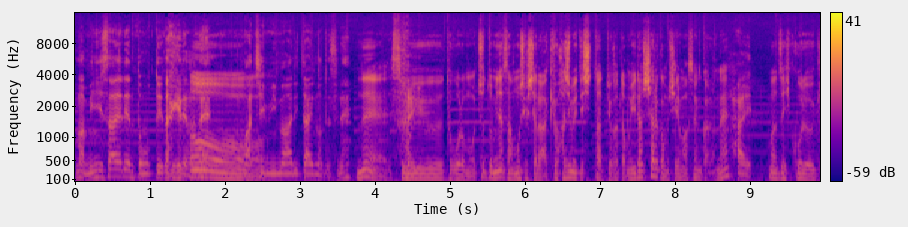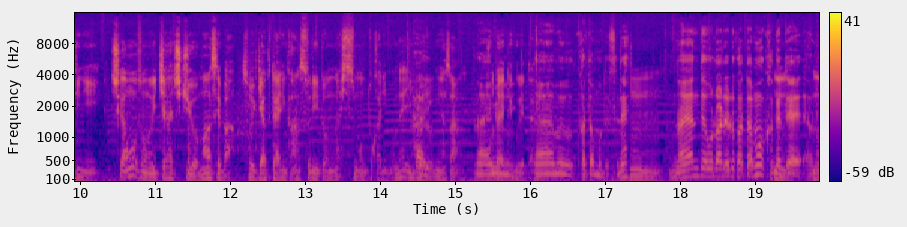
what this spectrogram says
まあミニサイレント持っていただければね街見回りたいのですね。ねそういうところもちょっと皆さんもしかしたら今日初めて知ったっていう方もいらっしゃるかもしれませんからね、はい。まあ、ぜひこれを機にしかもその189を回せばそういう虐待に関するいろんな質問とかにもねい。ろいろ皆さん答えてくれたり、悩む方もですね、うん、悩んでおられる方もかけて、うん、あの、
